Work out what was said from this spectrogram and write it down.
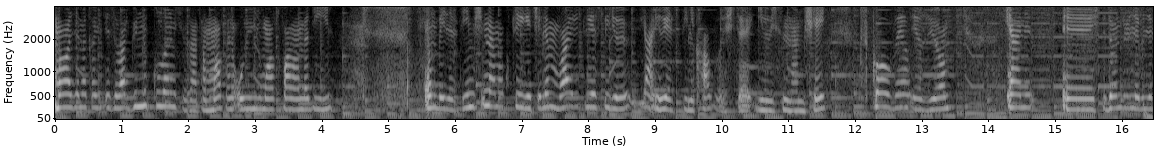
malzeme kalitesi var. Günlük kullanım için zaten mouse. Hani oyuncu mouse falan da değil. Onu belirteyim. Şimdi hemen kutuya geçelim. Wired USB diyor. Yani USB'li kablo işte gibisinden bir şey. Scoville yazıyor. Yani eee, işte döndürülebilir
